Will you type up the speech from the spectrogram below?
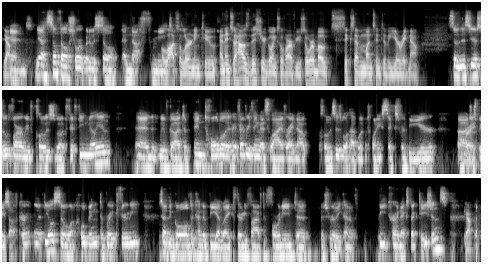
Yeah. And yeah, still fell short, but it was still enough for me. lots of learning too. And then, so how's this year going so far for you? So we're about six, seven months into the year right now. So this year so far, we've closed about 15 million. And we've got in total, if everything that's live right now closes, we'll have about 26 for the year uh, right. just based off current live deals. So hoping to break 30. Set the goal to kind of be at like 35 to 40 to just really kind of beat current expectations. Yeah. But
